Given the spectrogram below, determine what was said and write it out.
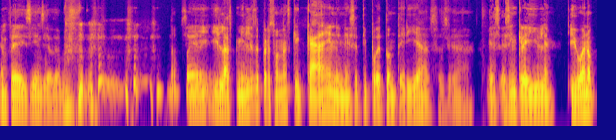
en fe y ciencia. O sea, pues, no Sí, puede. y las miles de personas que caen en ese tipo de tonterías, o sea, es, es increíble. Y bueno,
